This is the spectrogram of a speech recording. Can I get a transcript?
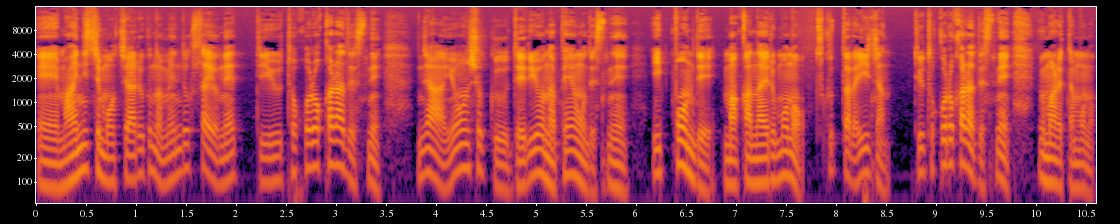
えー、毎日持ち歩くのめんどくさいよねっていうところからですね、じゃあ4色出るようなペンをですね、1本で賄えるものを作ったらいいじゃんっていうところからですね、生まれたもの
